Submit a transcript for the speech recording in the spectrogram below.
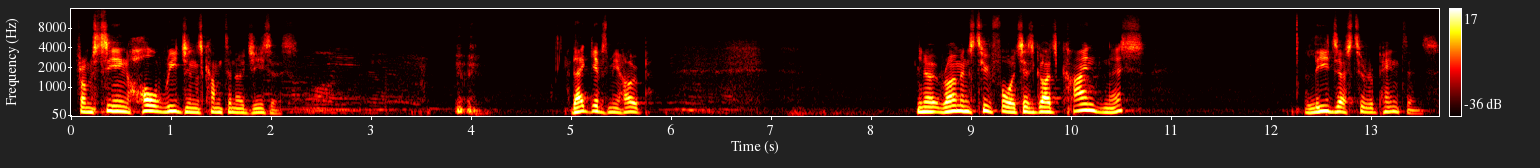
from seeing whole regions come to know Jesus. That gives me hope. You know, Romans 2 4, it says, God's kindness leads us to repentance.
